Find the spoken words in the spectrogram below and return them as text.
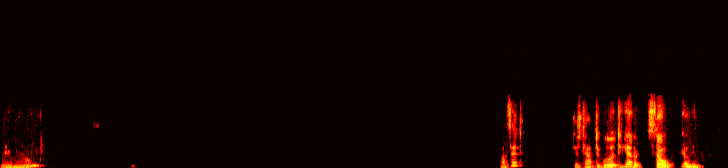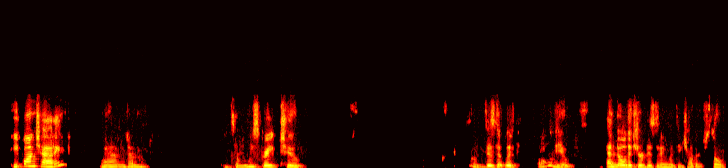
And that's it. Just have to glue it together. So keep on chatting and um, it's always great to visit with all of you and know that you're visiting with each other. So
